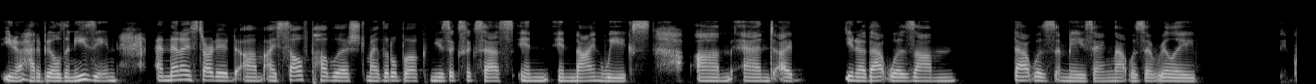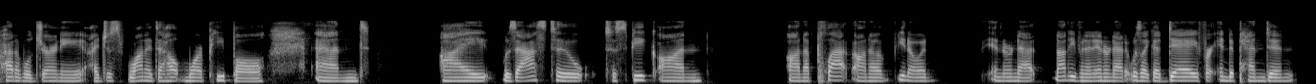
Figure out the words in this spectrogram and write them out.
you know, how to build an ezine. And then I started, um, I self published my little book, Music Success, in, in nine weeks. Um, and I, you know, that was, um, that was amazing. That was a really incredible journey. I just wanted to help more people, and I was asked to to speak on on a plat on a you know an internet, not even an internet. It was like a day for independent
